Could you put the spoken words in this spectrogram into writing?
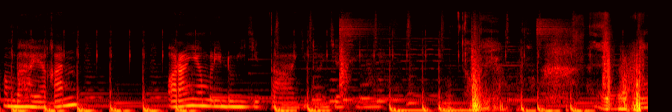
membahayakan orang yang melindungi kita gitu aja sih. Oh itu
